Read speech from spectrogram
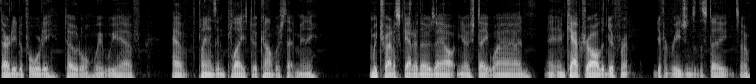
30 to 40 total. We we have have plans in place to accomplish that many. We try to scatter those out, you know, statewide and, and capture all the different different regions of the state. So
